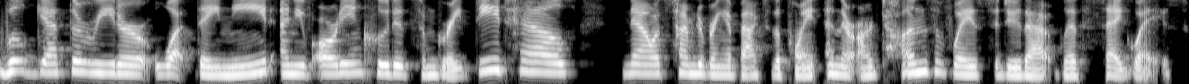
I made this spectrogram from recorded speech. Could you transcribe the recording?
will get the reader what they need. And you've already included some great details. Now it's time to bring it back to the point, And there are tons of ways to do that with segues.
